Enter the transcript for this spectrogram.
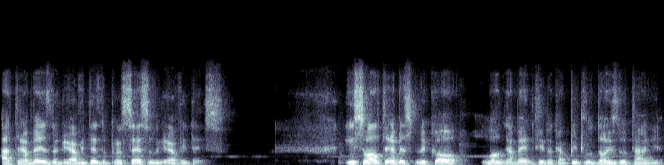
através da gravidez, do processo de gravidez. Isso Altrebe explicou longamente no capítulo 2 do Tânia,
